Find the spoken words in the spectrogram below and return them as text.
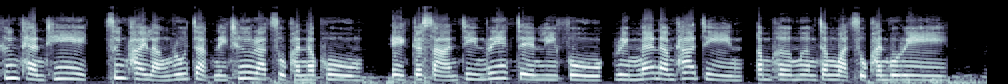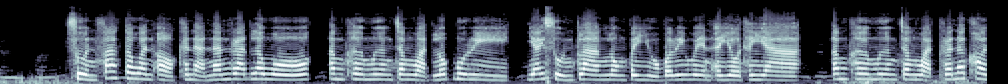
ขึ้นแทนที่ ซึ่งภายหลังรู้จักในชื่อรัฐสุพรรณภูมิ เอกสารจีนเรียกเจนลีฟู ริมแม่น้ำท่าจีนอำเภอเมืองจังหวัดสุพรรณบุรี ส่วนภาคตะวันออกขณะนั้นรัฐละโวอำเภอเมืองจังหวัดลบบุรี ย้ายศูนย์กลางลงไปอยู่บริเวณอโยธยาอำเภอเมืองจังหวัดพระนคร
